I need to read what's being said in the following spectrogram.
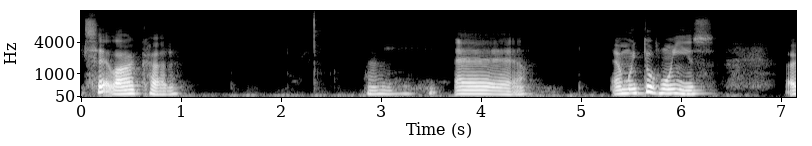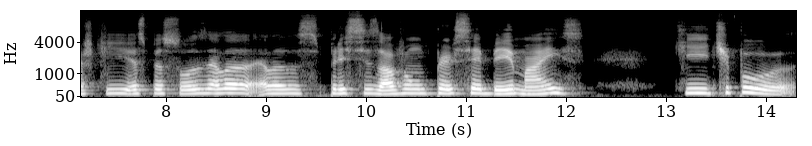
sei lá, cara. É, é muito ruim isso. Acho que as pessoas ela, elas precisavam perceber mais que, tipo,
